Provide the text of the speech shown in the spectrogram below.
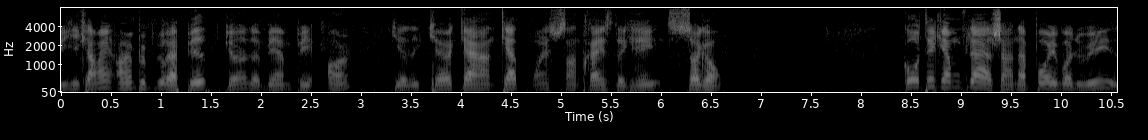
Il est quand même un peu plus rapide que le BMP 1, qui qui a 44.73 degrés secondes. Côté camouflage, ça n'a pas évolué.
